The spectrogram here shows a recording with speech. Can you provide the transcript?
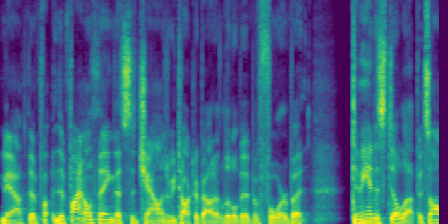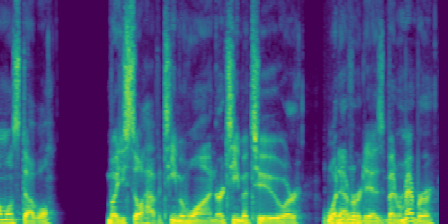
Yeah, the the final thing that's the challenge we talked about it a little bit before, but demand is still up. It's almost double, but you still have a team of one or a team of two or whatever mm-hmm. it is. But remember,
